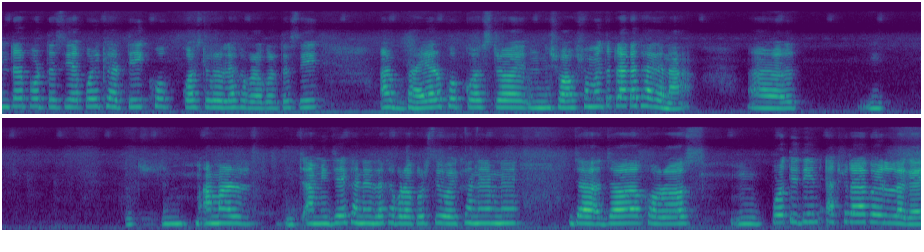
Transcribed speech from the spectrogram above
ইন্টার পড়তেছি আর পরীক্ষার্থী খুব কষ্ট করে লেখাপড়া করতেছি। আর ভাইয়ারও খুব কষ্ট হয় সব সময় তো টাকা থাকে না। আর আমার আমি যেখানে লেখাপড়া করছি ওইখানে মানে যা যাওয়া খরচ প্রতিদিন একশো টাকা করে লাগে।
